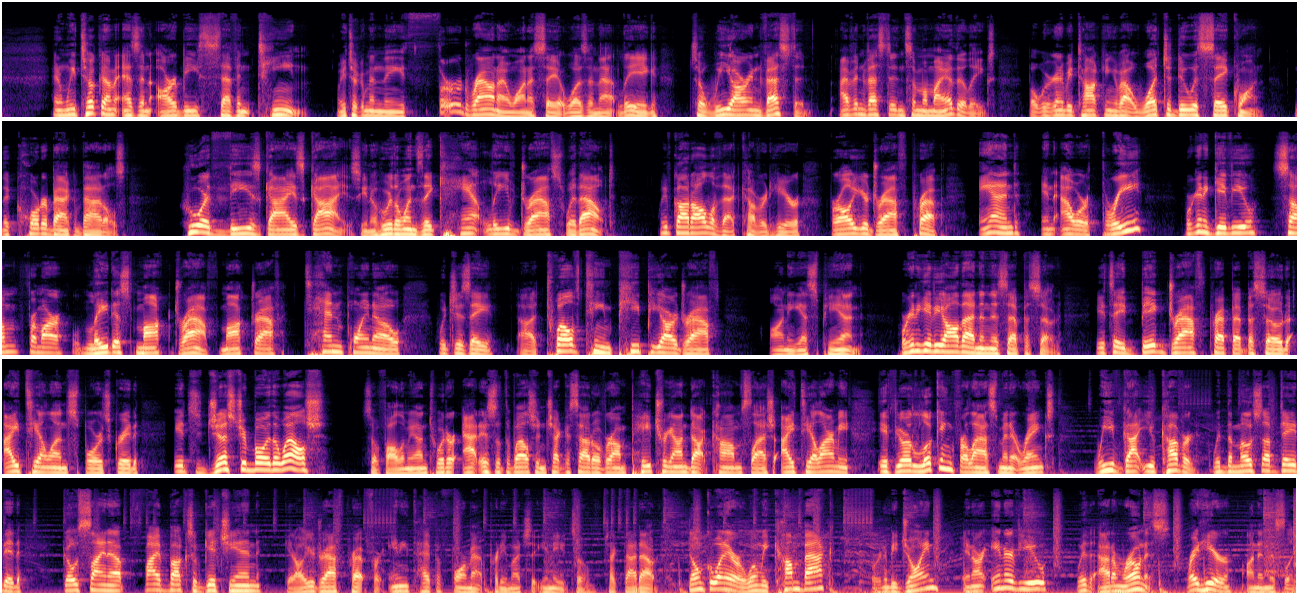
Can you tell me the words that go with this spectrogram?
and we took him as an RB 17. We took him in the third round, I want to say it was in that league. So we are invested. I've invested in some of my other leagues but we're going to be talking about what to do with Saquon, the quarterback battles. Who are these guys' guys? You know, who are the ones they can't leave drafts without? We've got all of that covered here for all your draft prep. And in hour three, we're going to give you some from our latest mock draft, mock draft 10.0, which is a 12 uh, team PPR draft on ESPN. We're going to give you all that in this episode. It's a big draft prep episode, ITL on Sports Grid. It's just your boy, the Welsh. So follow me on Twitter at is the Welsh and check us out over on patreon.com slash ITL Army. If you're looking for last minute ranks, we've got you covered with the most updated. Go sign up. Five bucks will get you in. Get all your draft prep for any type of format pretty much that you need. So check that out. Don't go anywhere. When we come back, we're going to be joined in our interview with Adam Ronis right here on In This League.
